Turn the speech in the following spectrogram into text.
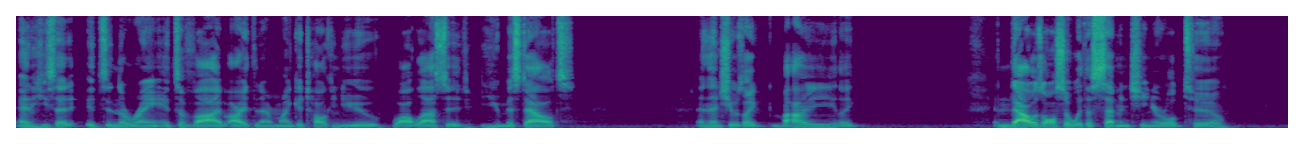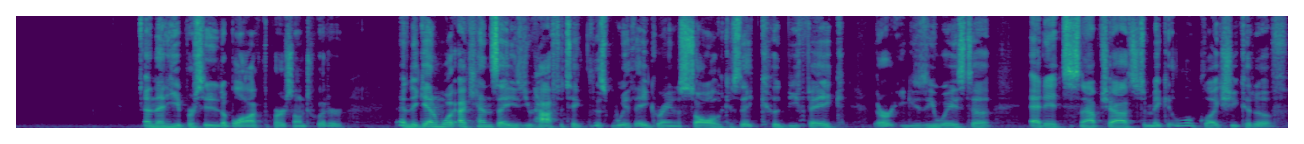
And he said, It's in the rain. It's a vibe. All right, then never mind. Good talking to you while it lasted. You missed out. And then she was like, Bye. Like, and that was also with a 17 year old too. And then he proceeded to block the person on Twitter. And again, what I can say is you have to take this with a grain of salt because they could be fake. There are easy ways to edit Snapchats to make it look like she could have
